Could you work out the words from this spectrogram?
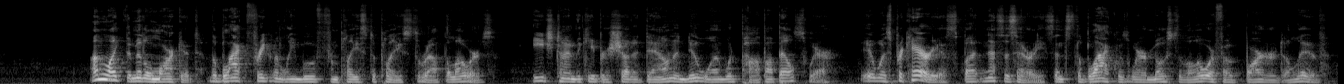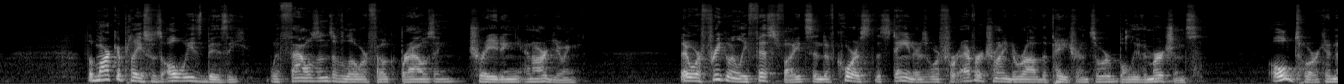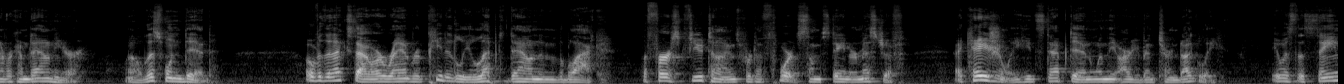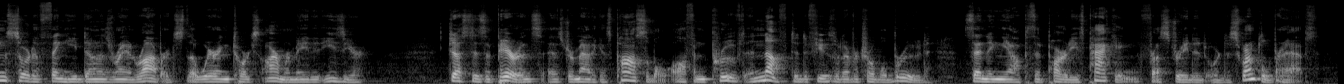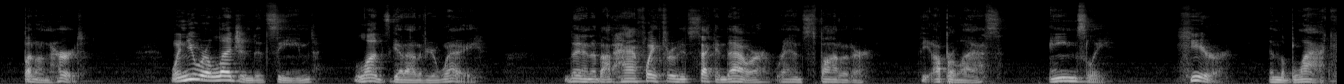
Unlike the middle market, the black frequently moved from place to place throughout the lowers. Each time the keeper shut it down, a new one would pop up elsewhere. It was precarious, but necessary, since the black was where most of the lower folk bartered to live. The marketplace was always busy, with thousands of lower folk browsing, trading, and arguing. There were frequently fistfights, and of course the Stainers were forever trying to rob the patrons or bully the merchants. Old Torque had never come down here, well, this one did. Over the next hour, Rand repeatedly leapt down into the black. The first few times were to thwart some Stainer mischief. Occasionally, he'd stepped in when the argument turned ugly. It was the same sort of thing he'd done as Rand Roberts, though wearing Torque's armor made it easier. Just his appearance, as dramatic as possible, often proved enough to diffuse whatever trouble brewed, sending the opposite parties packing, frustrated or disgruntled perhaps, but unhurt. When you were a legend, it seemed, Luds got out of your way. Then, about halfway through his second hour, Rand spotted her. The upper lass. Ainsley. Here, in the black.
